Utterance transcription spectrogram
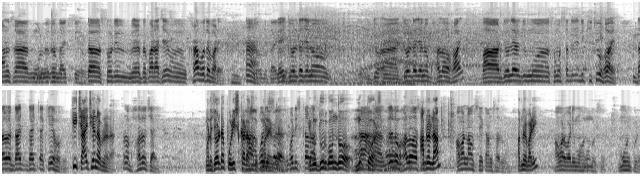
মানুষরা একটা শরীর ব্যাপার আছে খারাপ হতে পারে। হ্যাঁ এই জলটা যেন জলটা যেন ভালো হয় বা জলের সমস্যাতে যদি কিছু হয় তাহলে দায়- দায়িত্বটা কে হবে? কি চাইছেন আপনারা? ভালো চাই। মানে জলটা পরিষ্কার হ্যাঁ, আসুক মানে পরিষ্কার পরিষ্কার এবং দুর্গন্ধ মুক্ত হ্যাঁ, আসুক। হ্যাঁ, যেন ভালো আসুক। আপনার নাম? আমার নাম শেখ আনসারুল। আপনার বাড়ি? আমার বাড়ি মোহনপুর মোহনপুরে।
